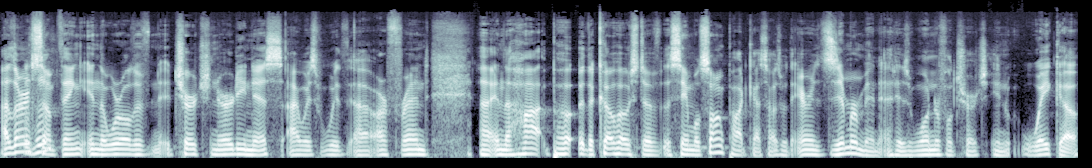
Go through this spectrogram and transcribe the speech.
I learned something in the world of church nerdiness. I was with uh, our friend uh, in the hot po- the co-host of the Same Old Song podcast. I was with Aaron Zimmerman at his wonderful church in Waco,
